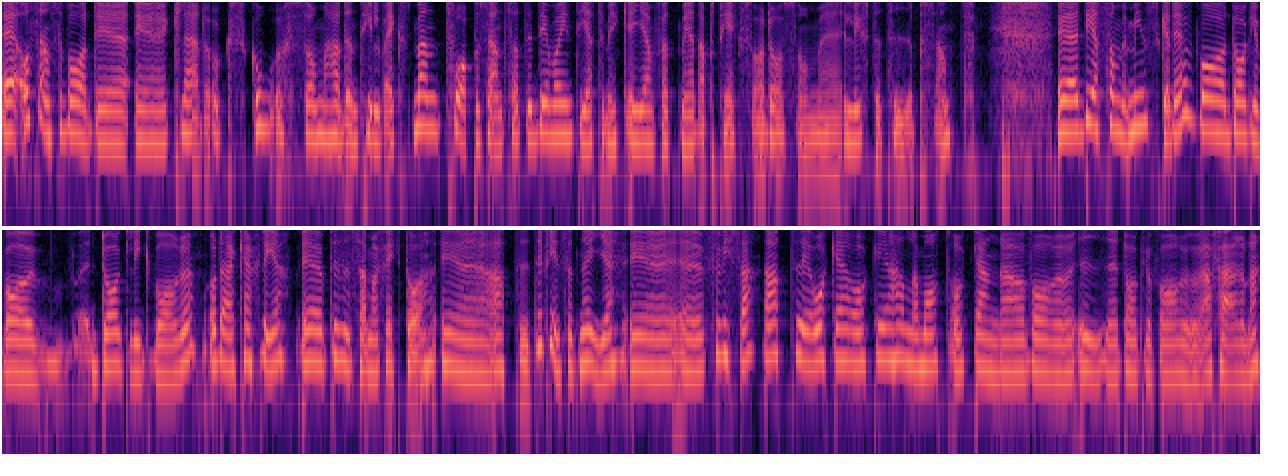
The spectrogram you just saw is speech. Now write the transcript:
Eh, och sen så var det eh, kläder och skor som hade en tillväxt, men 2 så att det, det var inte jättemycket jämfört med apoteksvaror då, som eh, lyfte 10 Eh, det som minskade var dagligvar dagligvaror och där kanske det är precis samma effekt då. Eh, att det finns ett nöje eh, för vissa att åka och handla mat och andra varor i dagligvaruaffärerna.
